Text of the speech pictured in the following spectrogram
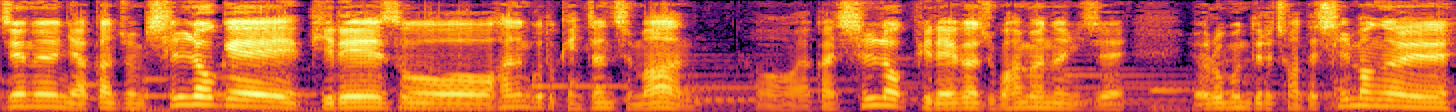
이제는 약간 좀 실력에 비례해서 하는 것도 괜찮지만 어 약간 실력 비례해가지고 하면은 이제 여러분들이 저한테 실망을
